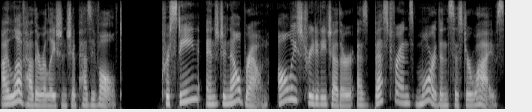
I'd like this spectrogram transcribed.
I love how their relationship has evolved. Christine and Janelle Brown always treated each other as best friends more than sister wives.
